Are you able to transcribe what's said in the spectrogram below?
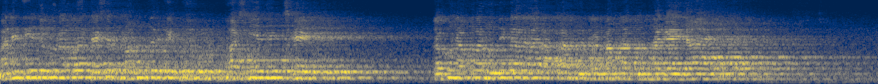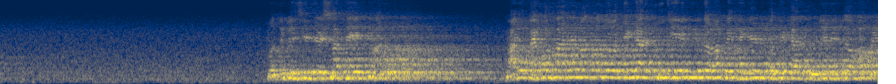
পানি দিয়ে যখন আপনার দেশের মানুষদেরকে ভাসিয়ে দিচ্ছে তখন আপনার অধিকার আর আপনার ভোটার মামলা কোন জায়গায় যায় প্রতিবেশীদের সাথে ভালো ভালো ব্যবহারের মাধ্যমে অধিকার বুঝিয়ে নিতে হবে নিজের অধিকার বুঝে নিতে হবে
